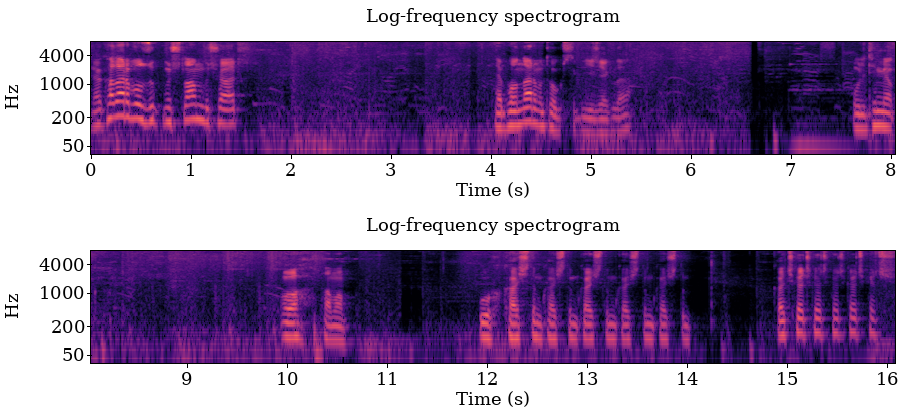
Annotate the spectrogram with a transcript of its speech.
Ne kadar bozukmuş lan bu çar. Hep onlar mı toksik yiyecek la? Ultim yok. Oh tamam. Uh kaçtım kaçtım kaçtım kaçtım kaçtım. Kaç kaç kaç kaç kaç kaç.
